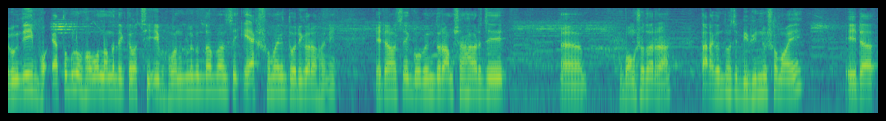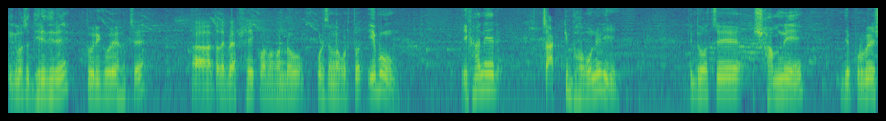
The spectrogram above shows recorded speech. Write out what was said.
এবং যে এতগুলো ভবন আমরা দেখতে পাচ্ছি, এই ভবনগুলো কিন্তু আপনার হচ্ছে এক সময় কিন্তু তৈরি করা হয়নি। এটা হচ্ছে গোবিন্দ রাম সাহার যে বংশধররা, তারা কিন্তু হচ্ছে বিভিন্ন সময়ে এটা এগুলো হচ্ছে ধীরে ধীরে তৈরি করে হচ্ছে তাদের ব্যবসায়িক কর্মকাণ্ড পরিচালনা করতো এবং এখানের চারটি ভবনেরই কিন্তু হচ্ছে সামনে যে প্রবেশ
